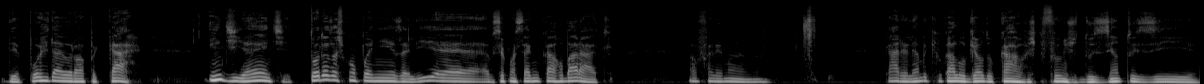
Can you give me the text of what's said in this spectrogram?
depois da Europa Car, em diante, todas as companhias ali, é, você consegue um carro barato. Aí eu falei, mano. Cara, eu lembro que o aluguel do carro, acho que foi uns 200 e.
